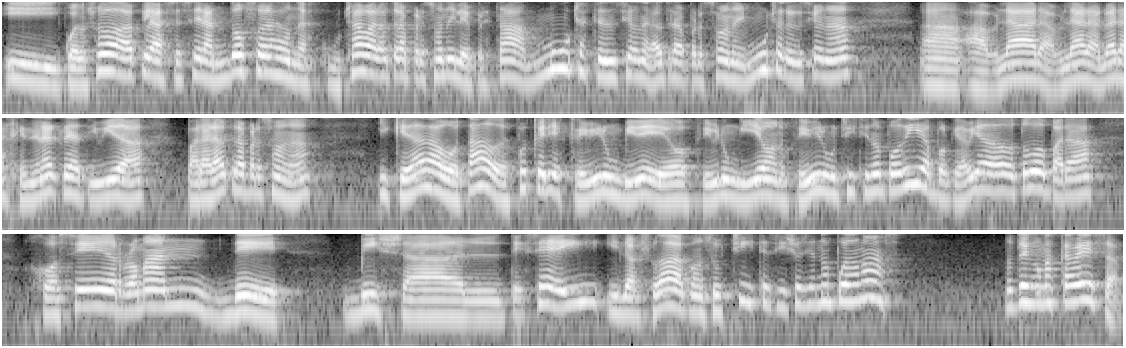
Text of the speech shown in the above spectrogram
Y cuando yo daba clases eran dos horas donde escuchaba a la otra persona y le prestaba mucha atención a la otra persona y mucha atención a, hablar, hablar, hablar, a generar creatividad para la otra persona y quedaba agotado. Después quería escribir un video, escribir un guion, escribir un chiste no podía porque había dado todo para José Román de Villa Tesey y lo ayudaba con sus chistes y yo decía, no puedo más, no tengo más cabeza.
